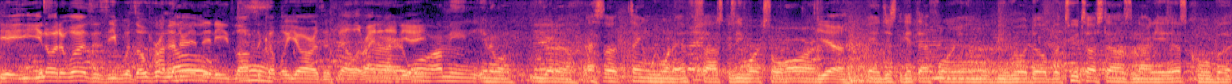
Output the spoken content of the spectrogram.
Yeah, you know what it was is he was over 100 and then he lost yeah. a couple yards and fell right, at 98. Well, I mean, you know, you gotta. That's a thing we want to emphasize because he worked so hard. Yeah. And just to get that for him would be real dope. But two touchdowns in 98, that's cool. But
